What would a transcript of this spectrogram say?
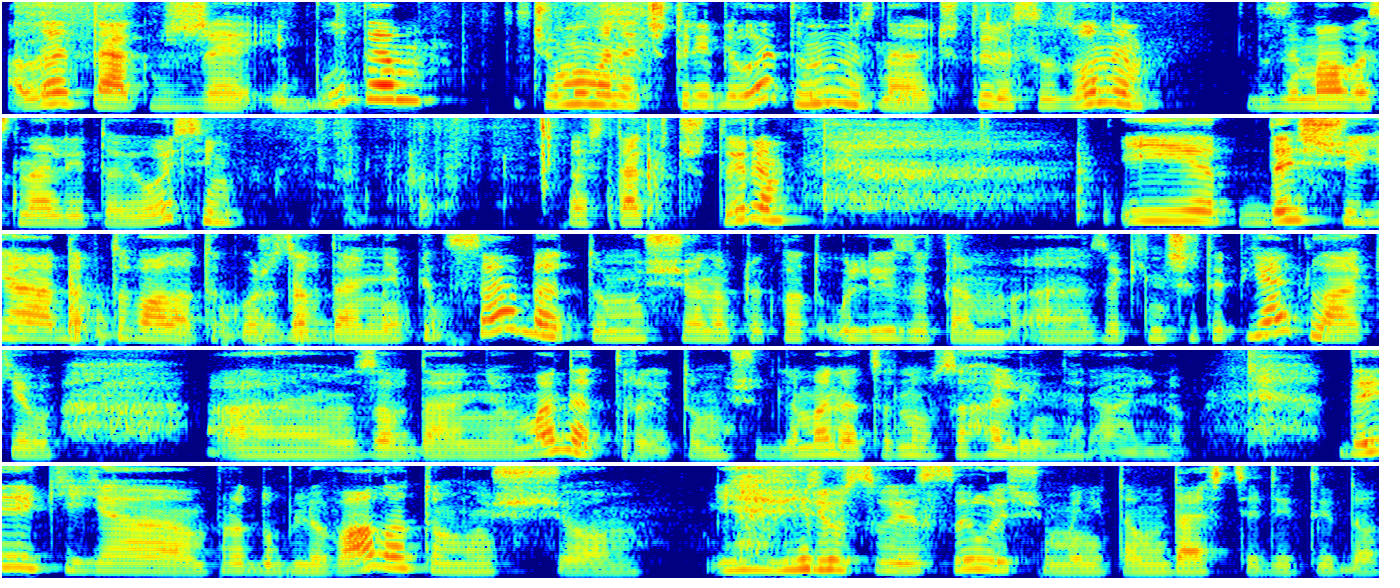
Але так вже і буде. Чому в мене 4 білети? Ну, не знаю, 4 сезони. Зима, весна, літо і осінь. Ось так 4. І дещо я адаптувала також завдання під себе, тому що, наприклад, у Лізи там е, закінчити 5 лаків е, завдання, у мене 3, тому що для мене це ну, взагалі нереально. Деякі я продублювала, тому що я вірю в свої сили, що мені там вдасться дійти до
